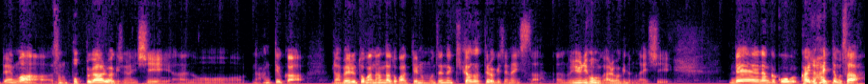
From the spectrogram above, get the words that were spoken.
でまあそのポップがあるわけじゃないしあのなんていうかラベルとかなんだとかっていうのも全然着飾ってるわけじゃないしさ。あのユニフォームがあるわけでもないし。でなんかこう会場入ってもさ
